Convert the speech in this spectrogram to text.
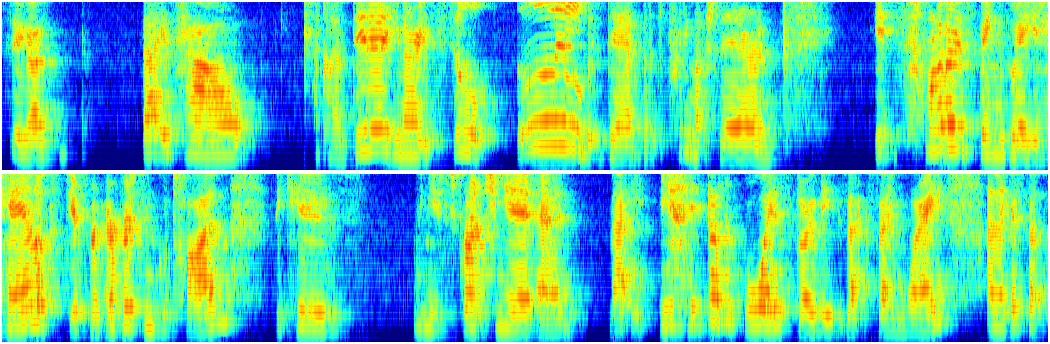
See you guys. That is how I kind of did it. You know, it's still a little bit damp, but it's pretty much there. And it's one of those things where your hair looks different every single time because when you're scrunching it and that, it doesn't always go the exact same way. And I guess that's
